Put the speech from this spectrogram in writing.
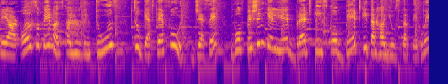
They are also famous for using tools to get their food जैसे वो फिशिंग के लिए ब्रेड पीस को बेट की तरह यूज़ करते हुए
